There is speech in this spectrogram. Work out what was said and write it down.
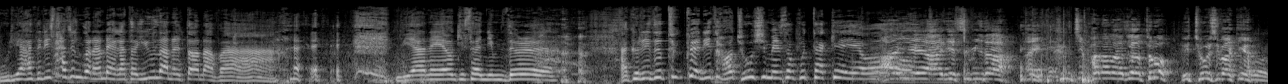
우리 아들이 사준 거라 내가 더 유난을 떠나봐. 미안해요, 기사님들. 아, 그래도 특별히 더 조심해서 부탁해요. 아, 예, 알겠습니다. 아이, 흠집 하나 나지 않도록 조심할게요.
